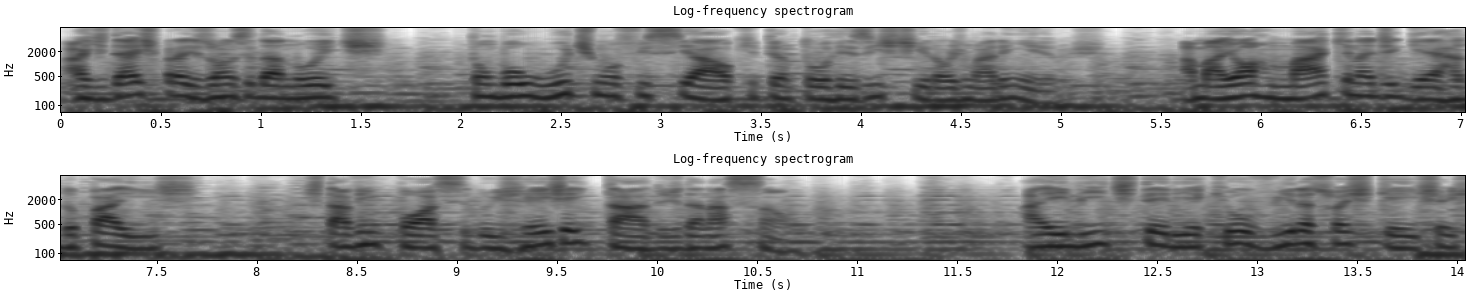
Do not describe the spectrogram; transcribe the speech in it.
Às 10 para as 11 da noite, tombou o último oficial que tentou resistir aos marinheiros. A maior máquina de guerra do país estava em posse dos rejeitados da nação. A elite teria que ouvir as suas queixas,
